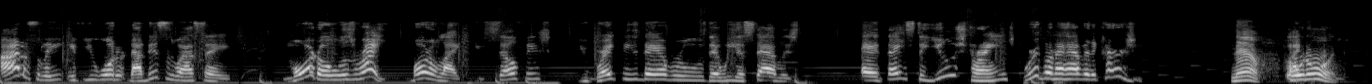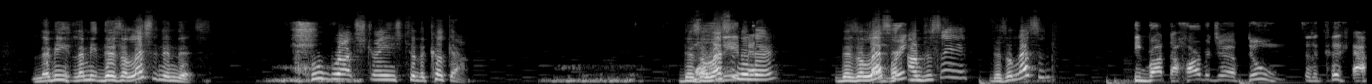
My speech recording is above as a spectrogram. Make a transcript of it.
honestly, if you order now, this is why I say Mordo was right. Mordo, like, you selfish, you break these damn rules that we established. And thanks to you, Strange, we're gonna have an incursion. now hold on. Let me let me. There's a lesson in this. Who brought Strange to the cookout? There's a lesson in there. There's a lesson. I'm just saying. There's a lesson. He brought the harbinger of doom to the cookout.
